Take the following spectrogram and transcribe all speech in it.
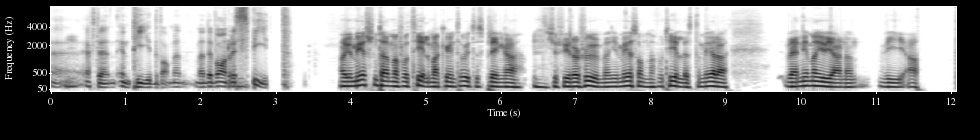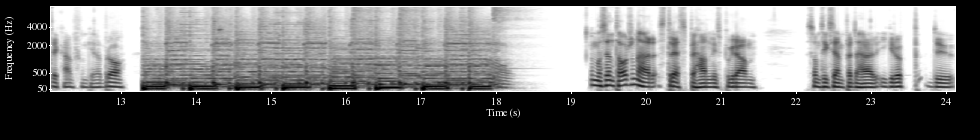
eh, mm. efter en, en, tid. Va? Men, men det var en respit. Ja, ju mer sånt här man får till, man kan ju inte vara ute och springa 24-7, men ju mer sånt man får till, desto mera vänjer man ju hjärnan vid att det kan fungera bra. Om man sen tar sådana här stressbehandlingsprogram som till exempel det här i grupp du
